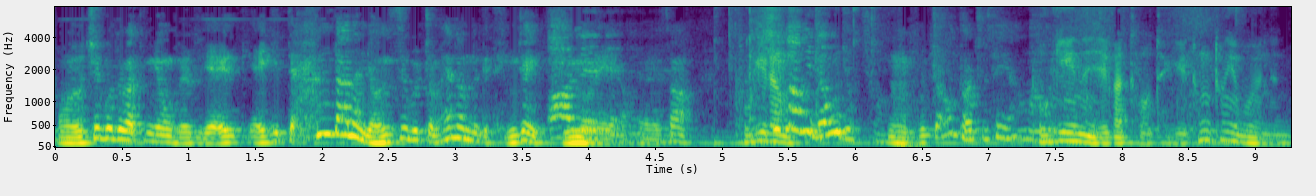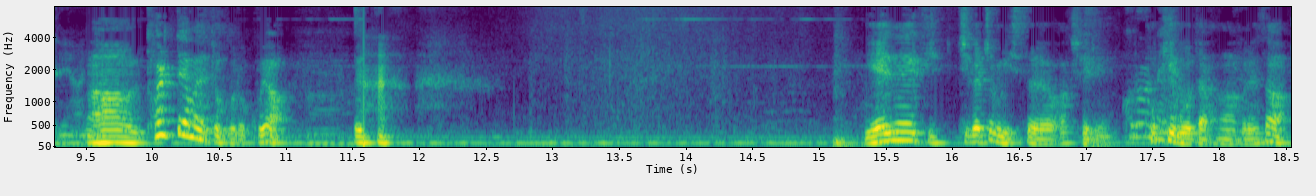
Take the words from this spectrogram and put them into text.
어, 이 친구들 같은 경우 그래도 애, 애기 때 한다는 연습을 좀 해놓는 게 굉장히 아, 중요해요. 네네네. 그래서 보기랑 시각이 너무 좋죠. 음, 그럼 조금 더 주세요. 보기에는 얘가 더 되게 통통해 보였는데 아니. 아, 털 때문에 좀 그렇고요. 얘는 귀지가 좀 있어요, 확실히. 그러네요. 쿠키보다. 어, 그래서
